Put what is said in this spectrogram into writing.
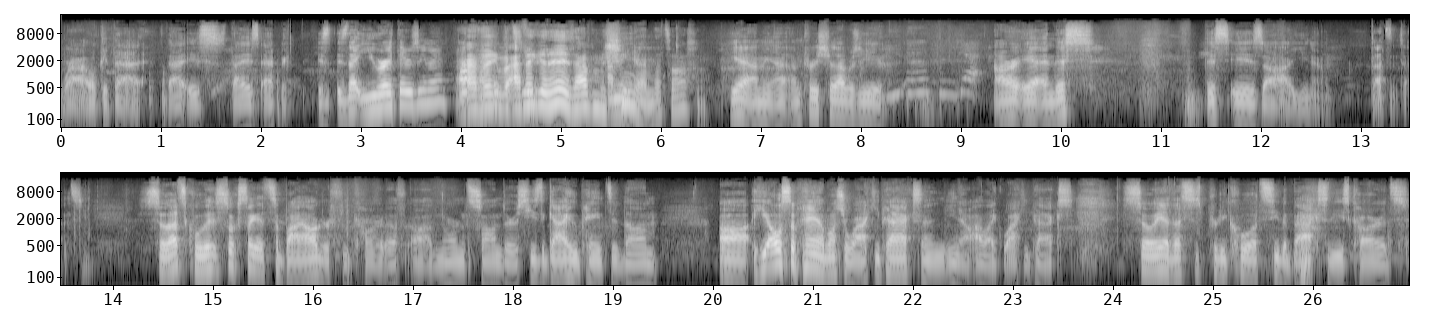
wow, look at that. That is that is epic. Is, is that you right there, Z man? I, I, think I think, it is. I have a machine I mean, gun. That's awesome. Yeah, I mean, I, I'm pretty sure that was you. All right, yeah, and this this is, uh, you know, that's intense. So that's cool. This looks like it's a biography card of uh, Norm Saunders. He's the guy who painted them. Uh, he also painted a bunch of wacky packs, and you know I like wacky packs. So yeah, this is pretty cool. Let's see the backs of these cards.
